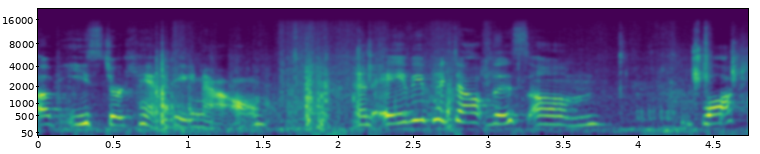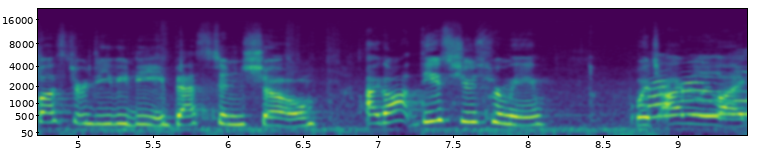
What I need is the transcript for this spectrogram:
of Easter candy now. And Avi picked out this um, Blockbuster DVD, Best in Show. I got these shoes for me, which I really like.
